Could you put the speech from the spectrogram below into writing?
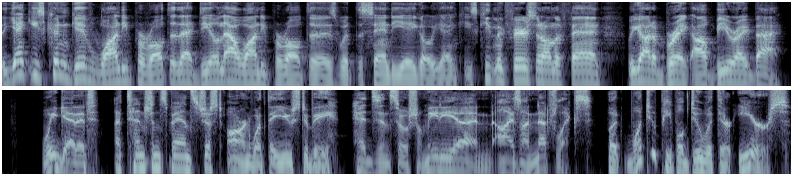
the Yankees couldn't give Wandy Peralta that deal. Now Wandy Peralta is with the San Diego Yankees. Keith McPherson on the fan. We got a break. I'll be right back. We get it. Attention spans just aren't what they used to be heads in social media and eyes on Netflix. But what do people do with their ears?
